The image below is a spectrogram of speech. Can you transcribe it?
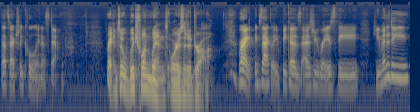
that's actually cooling us down. Right. And so, which one wins, or is it a draw? Right, exactly. Because as you raise the humidity,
